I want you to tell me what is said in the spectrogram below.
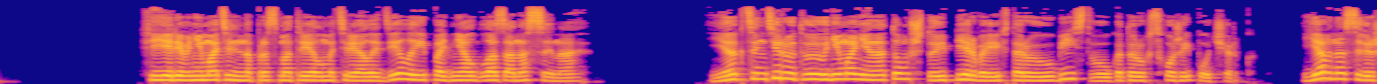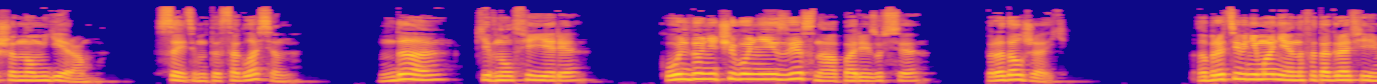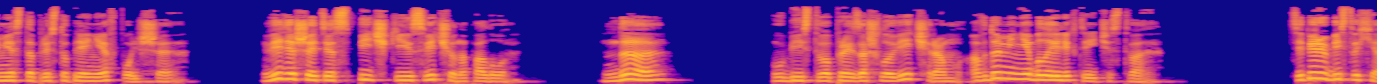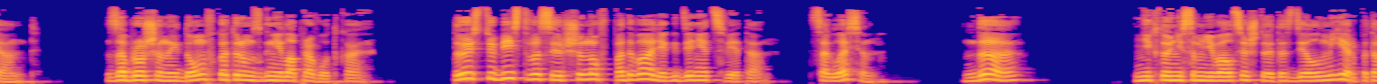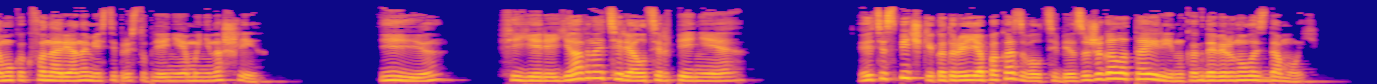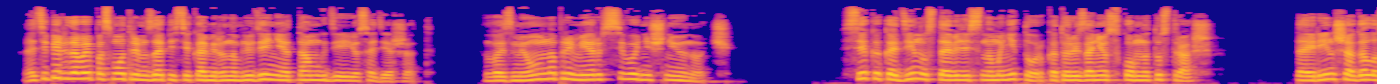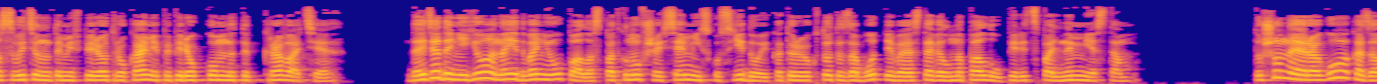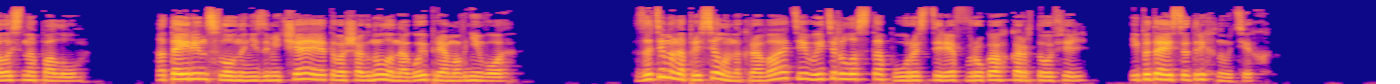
Фиери внимательно просмотрел материалы дела и поднял глаза на сына. Я акцентирую твое внимание на том, что и первое, и второе убийство, у которых схожий почерк, явно совершено Мьером. С этим ты согласен? Да, кивнул Фиере. Кольду ничего не известно о Паризусе. Продолжай. Обрати внимание на фотографии места преступления в Польше. Видишь эти спички и свечу на полу? Да. Убийство произошло вечером, а в доме не было электричества. Теперь убийство Хиант. Заброшенный дом, в котором сгнила проводка. То есть убийство совершено в подвале, где нет света. Согласен? Да. Никто не сомневался, что это сделал Мьер, потому как фонаря на месте преступления мы не нашли. И... Фиери явно терял терпение. Эти спички, которые я показывал тебе, зажигала Тайрин, когда вернулась домой. А теперь давай посмотрим записи камеры наблюдения там, где ее содержат. Возьмем, например, сегодняшнюю ночь. Все как один уставились на монитор, который занес в комнату страж. Тайрин шагала с вытянутыми вперед руками поперек комнаты к кровати. Дойдя до нее, она едва не упала, споткнувшись о миску с едой, которую кто-то заботливый оставил на полу перед спальным местом. Тушеное рагу оказалось на полу. А Тайрин, словно не замечая этого, шагнула ногой прямо в него. Затем она присела на кровать и вытерла стопу, растерев в руках картофель и пытаясь отряхнуть их.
